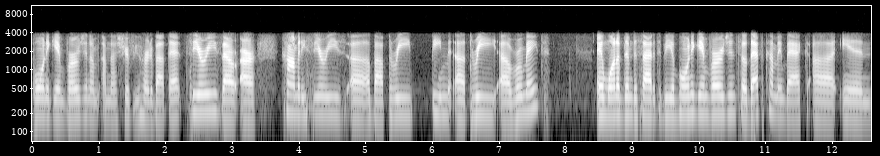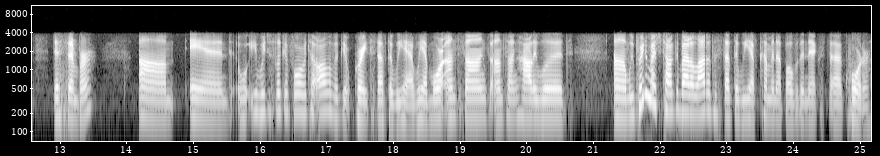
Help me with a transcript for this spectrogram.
Born Again Virgin. I'm, I'm not sure if you heard about that series, our, our comedy series uh, about three fem- uh, three uh, roommates, and one of them decided to be a born again virgin. So that's coming back uh, in December. Um, and we're just looking forward to all of the great stuff that we have. We have more unsungs, unsung Hollywoods. Um, we pretty much talked about a lot of the stuff that we have coming up over the next uh, quarter.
